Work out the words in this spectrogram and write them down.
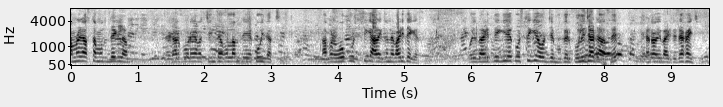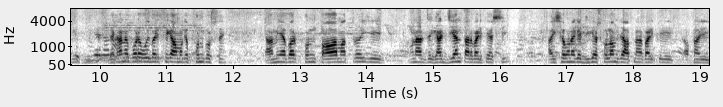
আমরা রাস্তার মধ্যে দেখলাম, দেখার পরে আবার চিন্তা করলাম যে কই যাচ্ছে। তারপর ও করছে কি, আরেকজনের বাড়িতে গেছে। ওই বাড়িতে গিয়ে করছে কি, ওর যে বুকের কলিজাটা আছে, সেটা ওই বাড়িতে দেখাইছি। দেখানোর পরে ওই বাড়ি থেকে আমাকে ফোন করছে। আমি আবার ফোন পাওয়া মাত্রই যে ওনার যে গার্জিয়ান তার বাড়িতে আসছি। আইসে ওনাকে জিজ্ঞাসা করলাম যে, আপনার বাড়িতে আপনার এই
